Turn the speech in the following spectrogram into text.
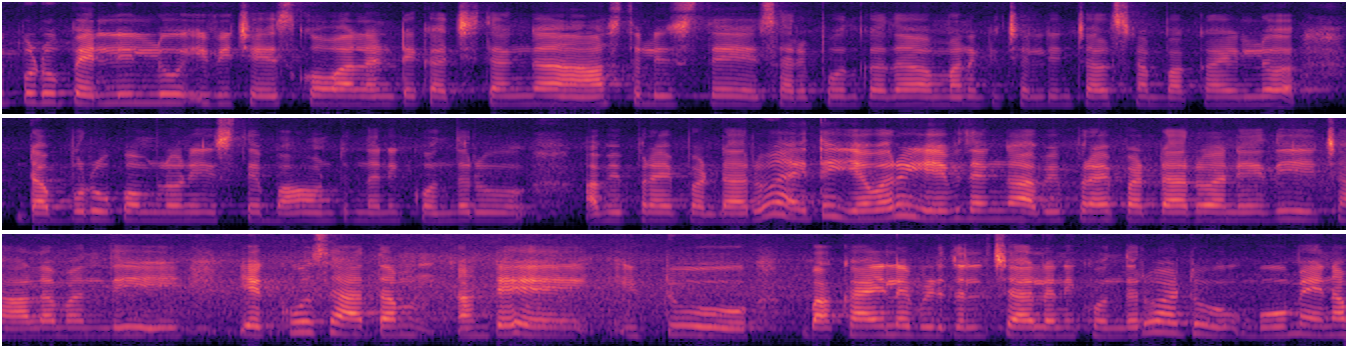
ఇప్పుడు పెళ్ళిళ్ళు ఇవి చేసుకోవాలంటే ఖచ్చితంగా ఆస్తులు ఇస్తే సరిపోదు కదా మనకి చెల్లించ చెల్లించాల్సిన బకాయిల్లో డబ్బు రూపంలోనే ఇస్తే బాగుంటుందని కొందరు అభిప్రాయపడ్డారు. అయితే ఎవరు ఏ విధంగా అభిప్రాయపడ్డారు అనేది చాలామంది ఎక్కువ శాతం అంటే ఇటు బకాయిల విడుదల చేయాలని కొందరు అటు భూమి అయినా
